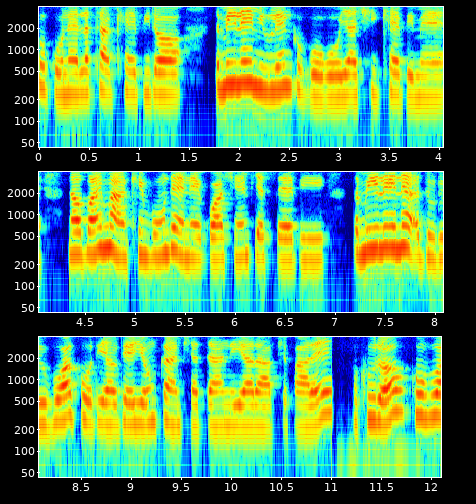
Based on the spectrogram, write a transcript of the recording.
ကိုကိုနဲ့လက်ထပ်ခဲ့ပြီးတော့ သမီးလေးမြူလင်းကိုကိုကိုရရှိခဲ့ပေမဲ့နောက်ပိုင်းမှာခင်ပွန်းတဲ့နဲ့ကွာရှင်းပြက်ဆဲပြီးသမီးလေးနဲ့အတူတူဘဝကိုတယောက်တည်းရုန်းကန်ဖြတ်တန်းနေရတာဖြစ်ပါတယ်။အခုတော့ကိုဘဝ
